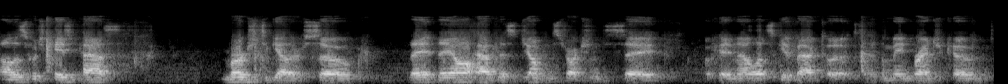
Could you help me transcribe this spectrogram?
all the switch case paths merge together. So they they all have this jump instruction to say okay, now let's get back to, the main branch of code.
